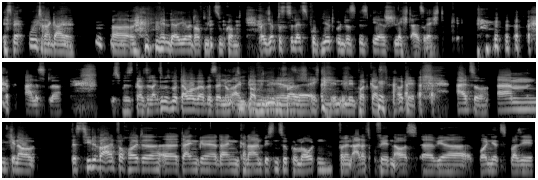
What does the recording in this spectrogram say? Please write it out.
es wäre ultra geil, äh, wenn da jemand auf mich zukommt. Weil ich habe das zuletzt probiert und das ist eher schlecht als recht. Okay. Alles klar. Ich muss gerade so langsam müssen wir Dauerwerbesendung einblenden. Auf jeden ja, Fall. Echt in, in, in den Podcast. Okay. Also, ähm, genau das Ziel war einfach heute, äh, deinen, deinen Kanal ein bisschen zu promoten von den Alltagspropheten aus. Äh, wir wollen jetzt quasi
